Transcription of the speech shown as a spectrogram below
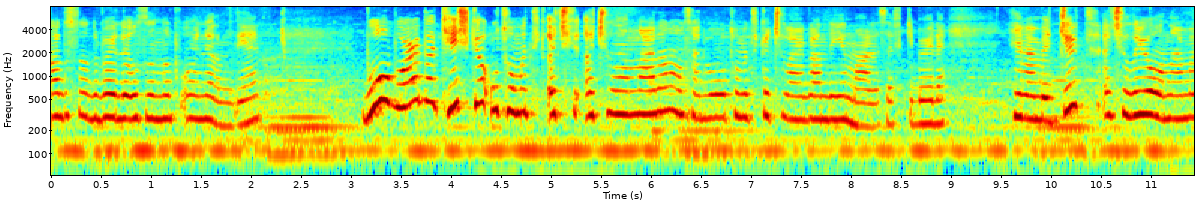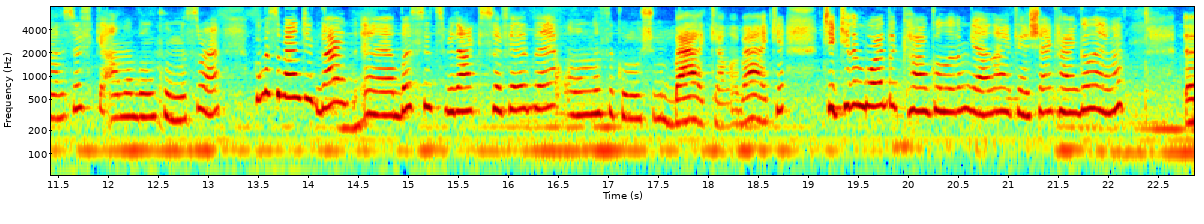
Arada da böyle uzanıp oynarım diye. Bu bu arada keşke otomatik açı, açılanlardan olsaydı. Bu otomatik açılardan değil maalesef ki böyle hemen böyle cırt açılıyor onlar maalesef ki ama bunun kurması var. Kurması bence gayet e, basit. Bir dahaki sefere de onun nasıl kuruluşunu belki ama belki çekelim. Bu arada kargolarım geldi arkadaşlar. Kargolarımı e,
